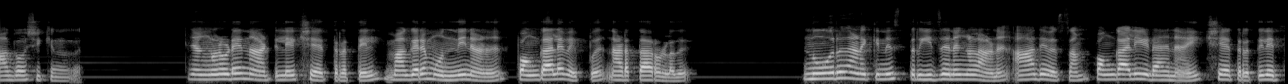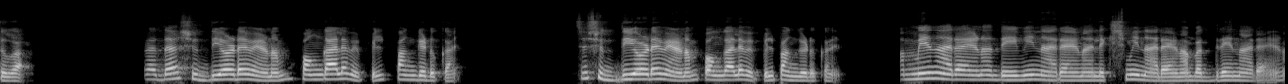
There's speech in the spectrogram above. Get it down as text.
ആഘോഷിക്കുന്നത്. ഞങ്ങളുടെ നാട്ടിലെ ക്ഷേത്രത്തിൽ മകരം ഒന്നിനാണ് പൊങ്കാല വെപ്പ് നടത്താറുള്ളത്. നൂറുകണക്കിന് സ്ത്രീജനങ്ങളാണ് ആ ദിവസം പൊങ്കാലയിടാനായി ക്ഷേത്രത്തിൽ എത്തുക വ്രതശുദ്ധിയോടെ വേണം പൊങ്കാല വെപ്പിൽ പങ്കെടുക്കാൻ. ശുദ്ധിയോടെ വേണം പൊങ്കാല വെപ്പിൽ പങ്കെടുക്കാൻ. അമ്മേ നാരായണ ദേവി നാരായണ ലക്ഷ്മി നാരായണ ഭദ്രേ നാരായണ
